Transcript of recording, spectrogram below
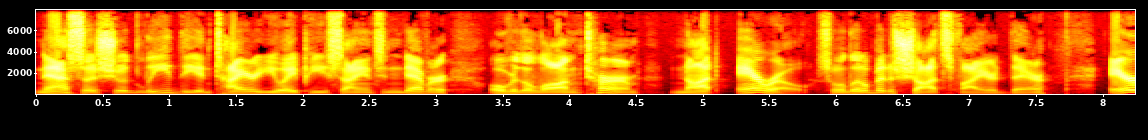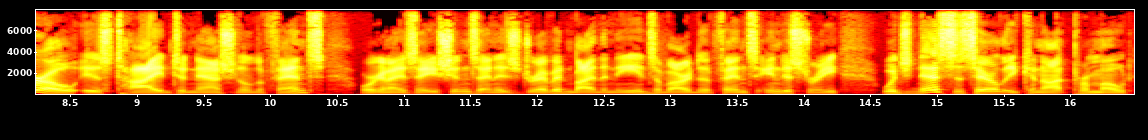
NASA should lead the entire UAP science endeavor over the long term, not AARO. So a little bit of shots fired there. AARO is tied to national defense organizations and is driven by the needs of our defense industry, which necessarily cannot promote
